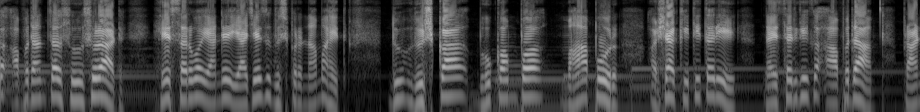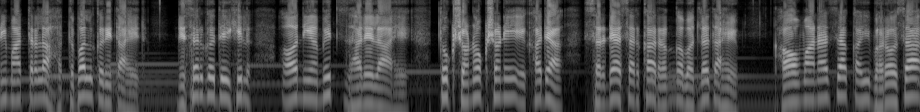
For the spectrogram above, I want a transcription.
आपदांचा सुळसुळाट हे सर्व याने याचेच दुष्परिणाम आहेत. दु दुष्काळ भूकंप महापूर अशा कितीतरी नैसर्गिक आपदा प्राणीमात्राला हतबल करीत आहेत. निसर्ग देखील अनियमित झालेला आहे. तो क्षणोक्षणी एखाद्या सरड्यासारखा रंग बदलत आहे. हवामानाचा काही भरोसा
